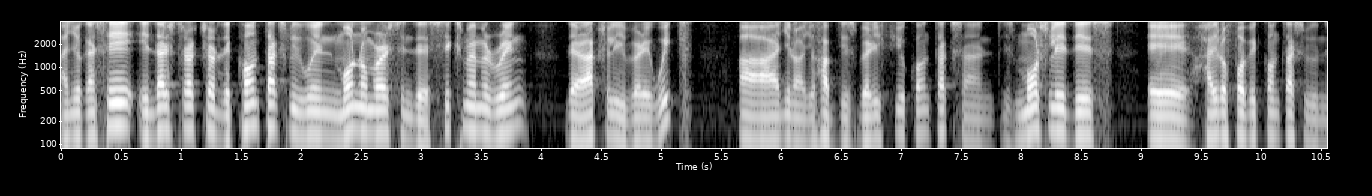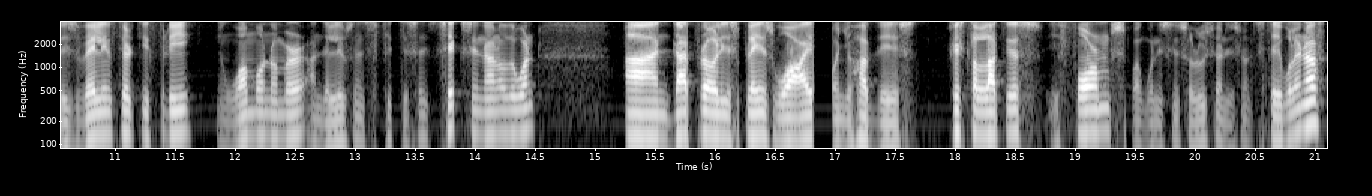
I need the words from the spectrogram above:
And you can see in that structure, the contacts between monomers in the six-member ring, they're actually very weak. Uh, you know, you have these very few contacts, and it's mostly these uh, hydrophobic contacts between this valine 33 in one monomer and the leucine 56 in another one. And that probably explains why when you have this crystal lattice, it forms, but when it's in solution, it's not stable enough.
